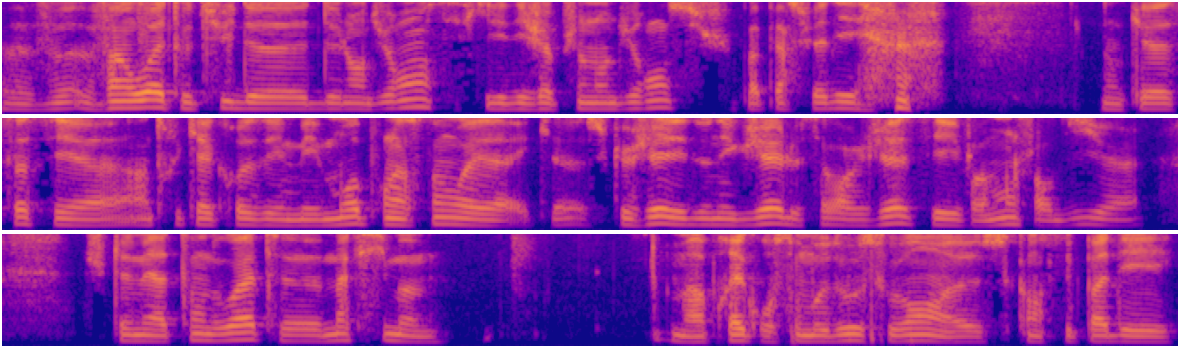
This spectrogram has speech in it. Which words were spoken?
20 watts au-dessus de, l'endurance. Est-ce qu'il est déjà plus en endurance? Je suis pas persuadé. Donc euh, ça c'est euh, un truc à creuser. Mais moi pour l'instant, ouais, avec ce que j'ai, les données que j'ai, le savoir que j'ai, c'est vraiment je leur dis, je te mets à tant de watts maximum. Mais après, grosso modo, souvent quand c'est pas des,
